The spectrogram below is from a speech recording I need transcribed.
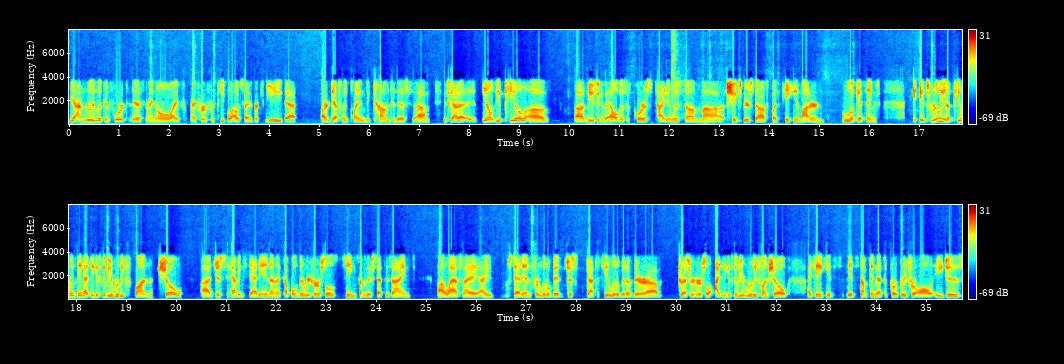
yeah, I'm really looking forward to this, and I know I've I've heard from people outside of our community that are definitely planning to come to this. Um, it's got a you know the appeal of uh, music of Elvis, of course, tied in with some uh, Shakespeare stuff, but taking a modern look at things. It's really an appealing thing. I think it's going to be a really fun show. Uh, just having sat in on a couple of their rehearsals, seeing some of their set designs. Uh, last night I sat in for a little bit, just got to see a little bit of their uh, dress rehearsal. I think it's going to be a really fun show. I think it's it's something that's appropriate for all ages.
